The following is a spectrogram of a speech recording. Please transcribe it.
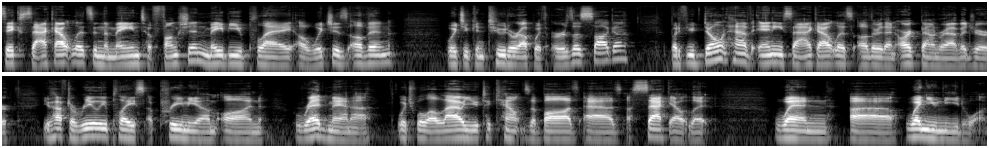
six sack outlets in the main to function, maybe you play a Witch's Oven, which you can tutor up with Urza's Saga. But if you don't have any sack outlets other than Arcbound Ravager, you have to really place a premium on red mana, which will allow you to count Zabaz as a sack outlet, when uh, when you need one,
